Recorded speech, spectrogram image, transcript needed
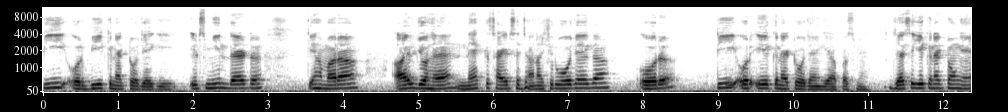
پی اور بی کنیکٹ ہو جائے گی۔ اٹس مین دیٹ کہ ہمارا آئل جو ہے نیک سائڈ سے جانا شروع ہو جائے گا اور ٹی اور اے کنیکٹ ہو جائیں گے آپس میں۔ جیسے یہ کنیکٹ ہوں گے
